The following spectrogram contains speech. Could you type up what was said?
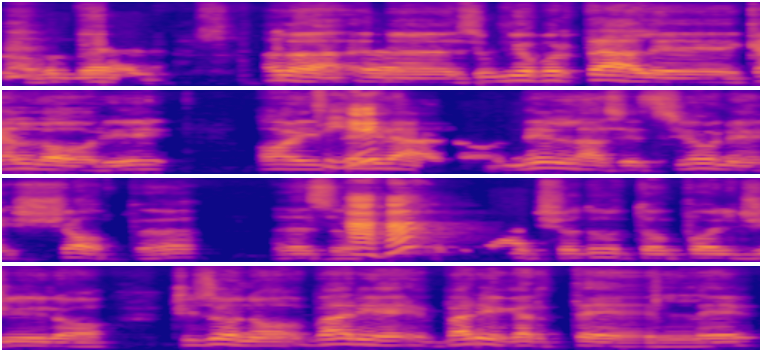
no, va bene. Allora, eh, sul mio portale Callori ho integrato sì? nella sezione shop, adesso faccio tutto un po' il giro, ci sono varie, varie cartelle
